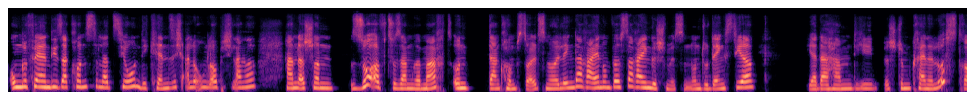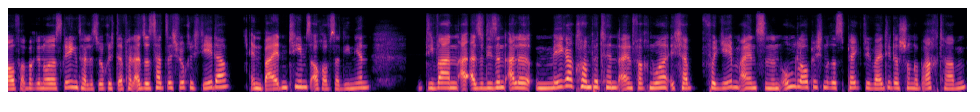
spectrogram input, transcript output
ungefähr in dieser Konstellation. Die kennen sich alle unglaublich lange, haben das schon so oft zusammen gemacht und dann kommst du als Neuling da rein und wirst da reingeschmissen und du denkst dir, ja, da haben die bestimmt keine Lust drauf, aber genau das Gegenteil ist wirklich der Fall. Also es hat sich wirklich jeder in beiden Teams, auch auf Sardinien, die waren, also die sind alle mega kompetent einfach nur. Ich habe vor jedem Einzelnen unglaublichen Respekt, wie weit die das schon gebracht haben.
